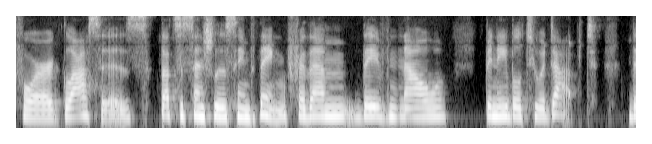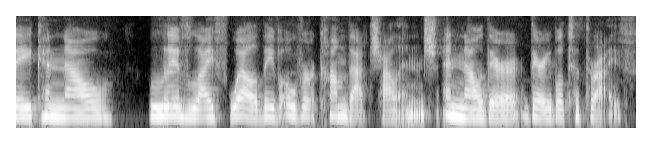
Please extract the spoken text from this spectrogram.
for glasses, that's essentially the same thing. For them, they've now been able to adapt. They can now live life well. They've overcome that challenge and now they're they're able to thrive.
